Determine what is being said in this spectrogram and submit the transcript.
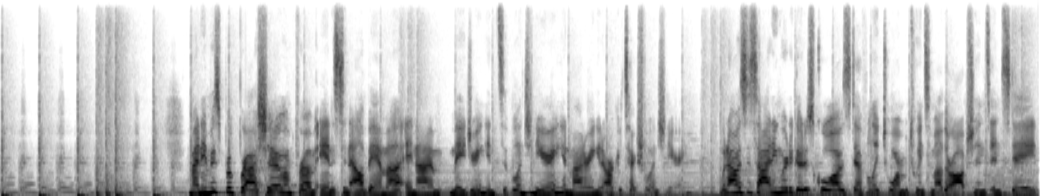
Thank you. My name is Brooke Brasho. I'm from Anniston, Alabama, and I'm majoring in civil engineering and minoring in architectural engineering. When I was deciding where to go to school, I was definitely torn between some other options in state,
